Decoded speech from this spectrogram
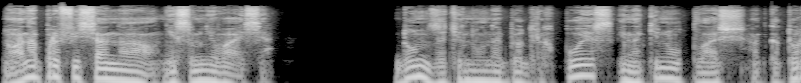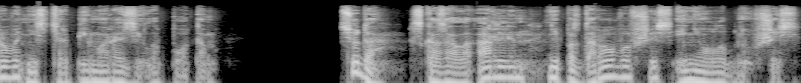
но она профессионал, не сомневайся. Дун затянул на бедрах пояс и накинул плащ, от которого нестерпимо разило потом. «Сюда», — сказала Арлин, не поздоровавшись и не улыбнувшись.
